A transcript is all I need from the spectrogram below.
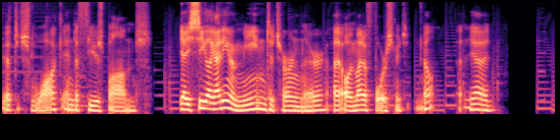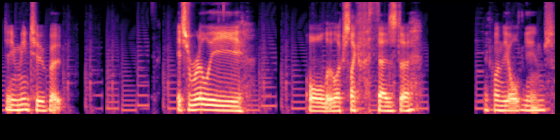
you have to just walk and defuse bombs. Yeah, you see, like, I didn't even mean to turn there. I, oh, it might have forced me to. No, uh, yeah, I didn't mean to, but it's really old. It looks like Bethesda, like one of the old games.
